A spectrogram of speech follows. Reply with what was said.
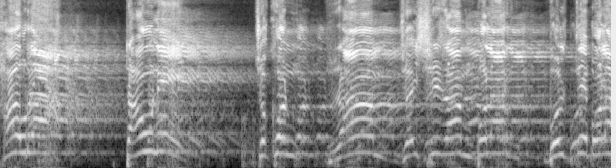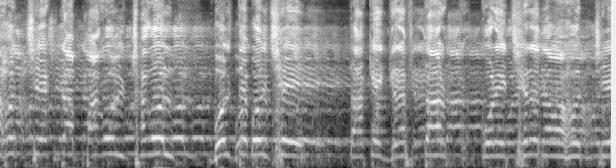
হাওড়া টাউনে যখন রাম, জয় শ্রীরাম বলার বলতে বলা হচ্ছে একটা পাগল ছাগল বলতে বলছে তাকে গ্রেফতার করে ছেড়ে দেওয়া হচ্ছে।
